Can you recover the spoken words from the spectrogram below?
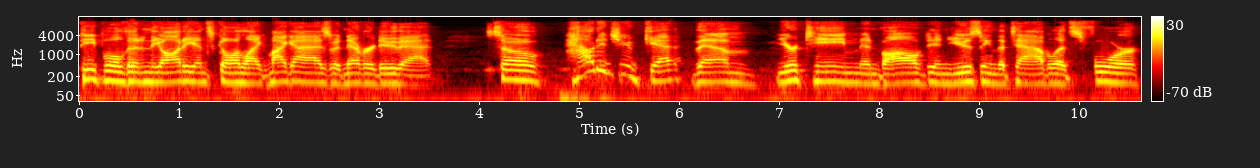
people that in the audience going like, my guys would never do that. So how did you get them, your team involved in using the tablets for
